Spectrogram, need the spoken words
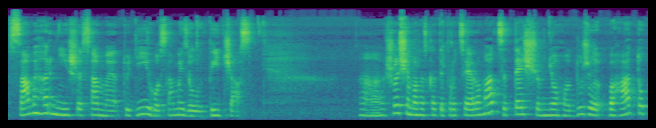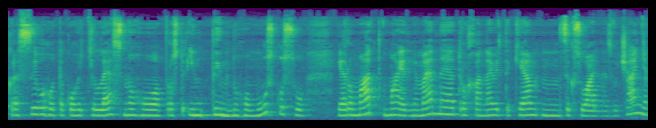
саме гарніше, саме тоді його самий золотий час. Е, Що ще можна сказати про цей аромат? Це те, що в нього дуже багато красивого, такого тілесного, просто інтимного мускусу. І аромат має для мене трохи навіть таке сексуальне звучання.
